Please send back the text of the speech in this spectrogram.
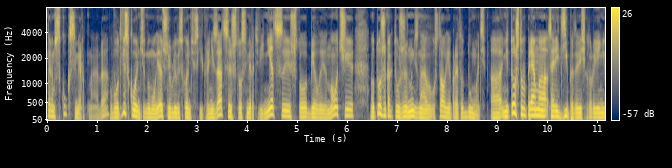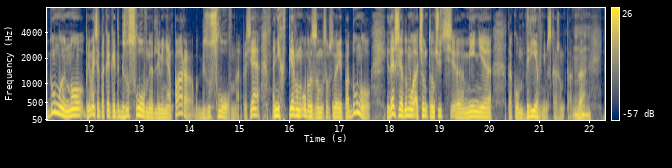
прям скука смертная, да. Вот, Висконти, думал, я очень люблю висконтевские экранизации, что «Смерть Венеции», что «Белые ночи», но тоже как-то уже, ну, не знаю, устал я про это думать. А, не то, чтобы прямо «Царь Дип» — это вещь, которую я не думаю, но, понимаете, это какая-то безусловная для меня пара, вот безусловно. То есть я о них первым образом, собственно говоря, подумал, и дальше я думал о чем-то чуть э, менее таком древнем, скажем так, mm-hmm. да. И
